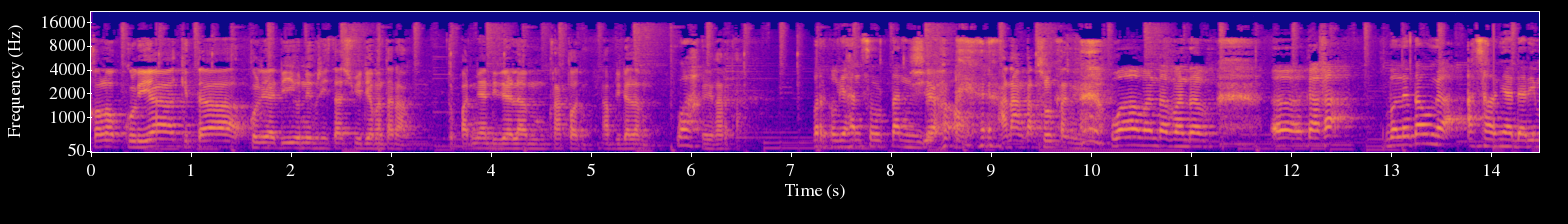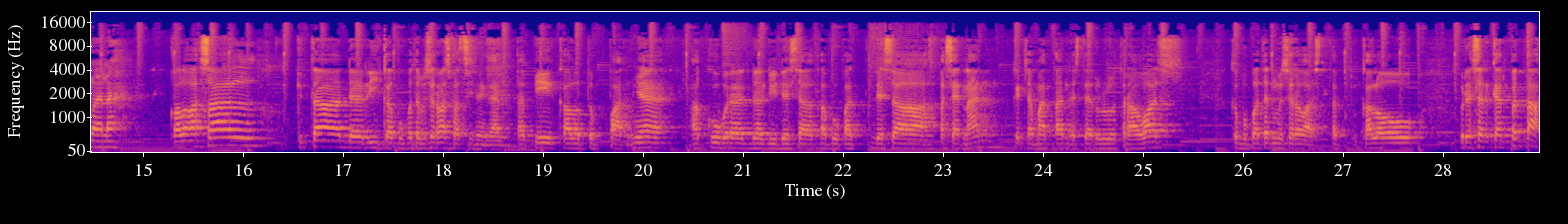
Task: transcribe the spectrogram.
Kalau kuliah, kita kuliah di Universitas Widya Mataram. Tepatnya di dalam keraton, abdi dalam. Wah. Jakarta. Perkuliahan Sultan gitu. Siap. Anak angkat Sultan ini. Wah mantap mantap. Eh, kakak boleh tahu nggak asalnya dari mana? Kalau asal kita dari Kabupaten Musirawas pastinya kan. Tapi kalau tepatnya aku berada di desa Kabupaten Desa Pasenan, Kecamatan Esterulu Terawas, Kabupaten Musirawas. Tapi kalau berdasarkan peta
